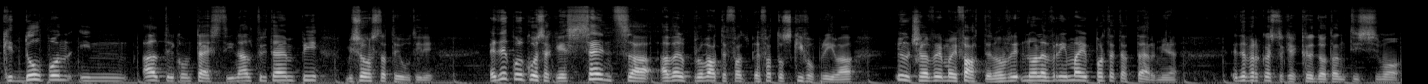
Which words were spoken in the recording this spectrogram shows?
che dopo in altri contesti, in altri tempi, mi sono state utili. Ed è qualcosa che senza aver provato e, fa- e fatto schifo prima, io non ce l'avrei mai fatta, non, avrei, non l'avrei mai portate a termine. Ed è per questo che credo tantissimo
